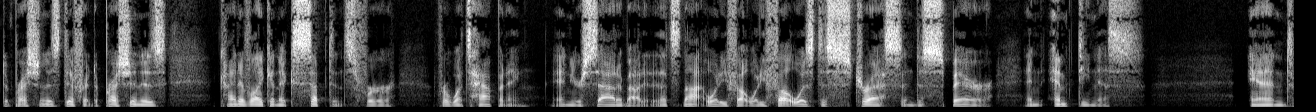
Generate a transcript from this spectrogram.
Depression is different. Depression is kind of like an acceptance for for what's happening and you're sad about it. That's not what he felt. What he felt was distress and despair and emptiness. And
